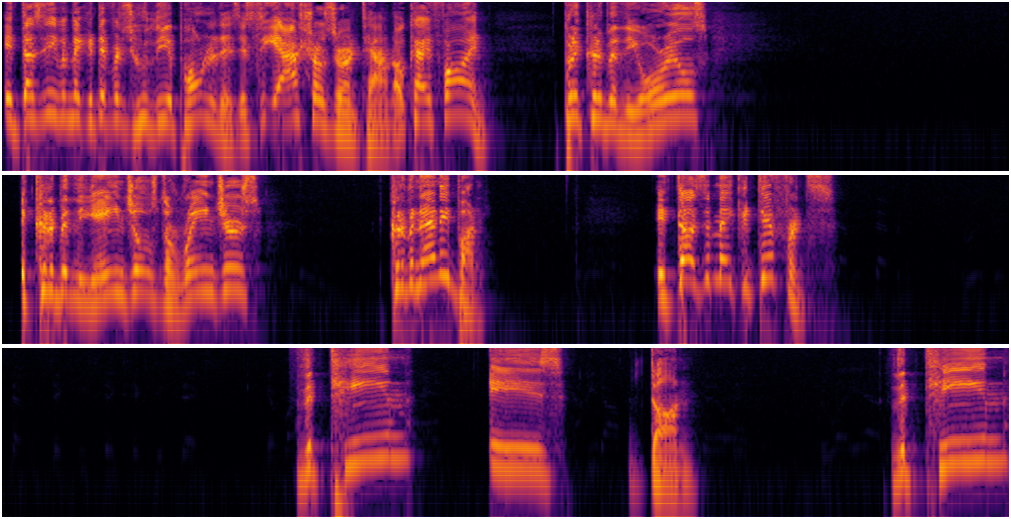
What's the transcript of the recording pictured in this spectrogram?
it doesn't even make a difference who the opponent is. It's the Astros are in town. Okay, fine. But it could have been the Orioles. It could have been the Angels, the Rangers. Could have been anybody. It doesn't make a difference. The team is done. The team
